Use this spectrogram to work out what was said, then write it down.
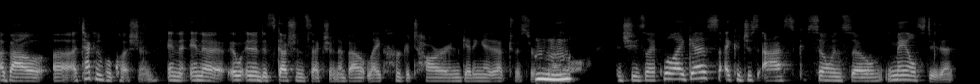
about uh, a technical question in, in a in a discussion section about like her guitar and getting it up to a certain mm-hmm. level. And she's like, "Well, I guess I could just ask so and so, male student."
